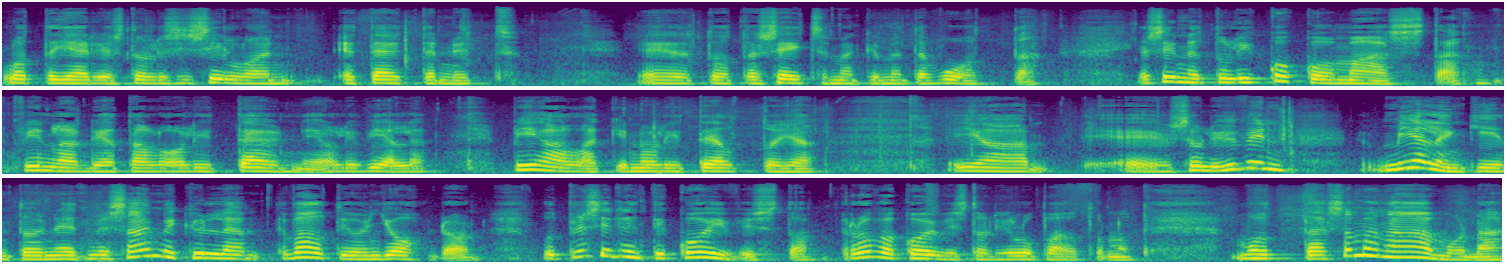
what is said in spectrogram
Lottajärjestö olisi silloin täyttänyt tuota, 70 vuotta. Ja sinne tuli koko maasta. Finlandia-talo oli täynnä ja oli vielä pihallakin oli telttoja. Ja se oli hyvin mielenkiintoinen, että me saimme kyllä valtion johdon, mutta presidentti Koivisto, Rova Koivisto oli lupautunut, mutta samana aamuna,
